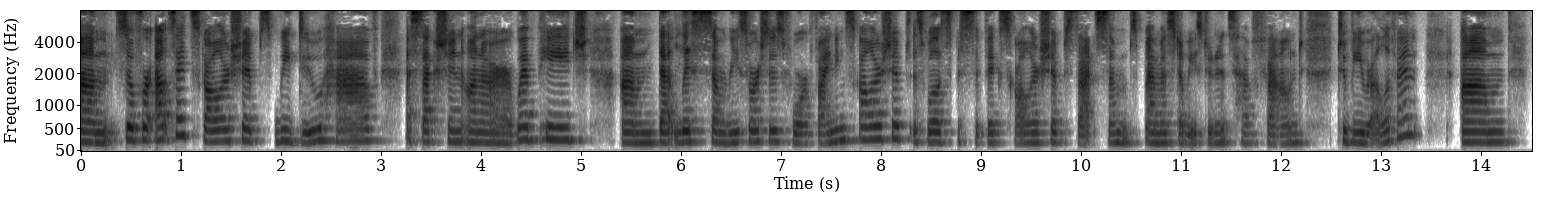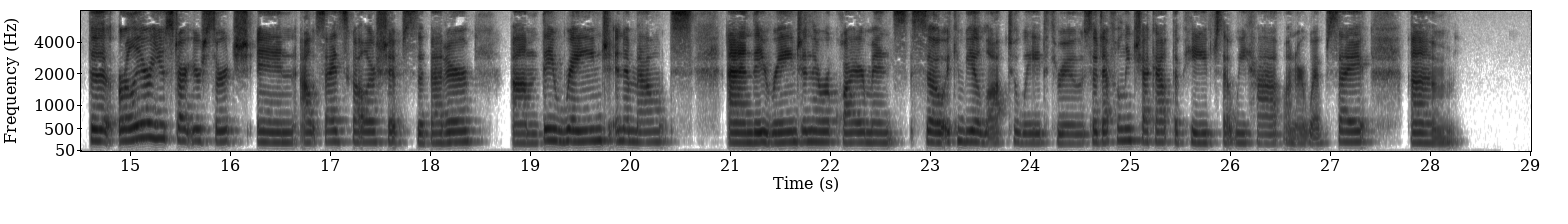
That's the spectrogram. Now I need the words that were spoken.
Um, so for outside scholarships, we do have a section on our webpage um, that lists some resources for finding scholarships, as well as specific scholarships that some MSW students have found to be relevant. Um, the earlier you start your search in outside scholarships, the better. Um, they range in amounts and they range in their requirements, so it can be a lot to wade through. So definitely check out the page that we have on our website. Um,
